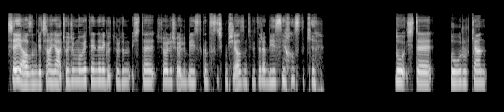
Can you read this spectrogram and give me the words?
Şey yazdım geçen ya çocuğumu veterinere götürdüm işte şöyle şöyle bir sıkıntısı çıkmış yazdım Twitter'a birisi yazdı ki do işte doğururken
